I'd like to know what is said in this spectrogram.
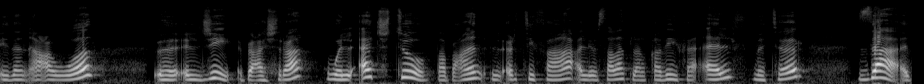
اذا أعوض الجي بعشرة والاتش 2 طبعا الارتفاع اللي وصلت للقذيفة ألف متر. زائد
